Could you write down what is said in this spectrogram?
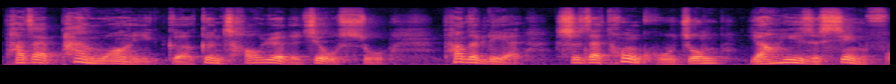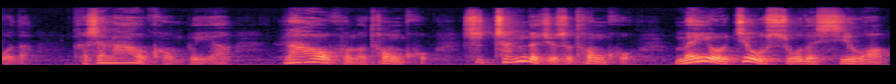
他在盼望一个更超越的救赎。他的脸是在痛苦中洋溢着幸福的。可是拉奥孔不一样，拉奥孔的痛苦是真的就是痛苦，没有救赎的希望，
